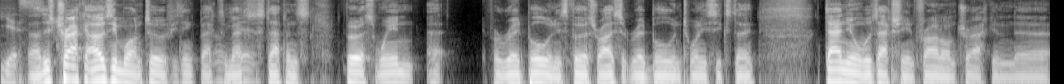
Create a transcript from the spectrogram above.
Yes. Uh, this track owes him one too. If you think back to Max Verstappen's first win at, for Red Bull in his first race at Red Bull in 2016, Daniel was actually in front on track, and uh,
